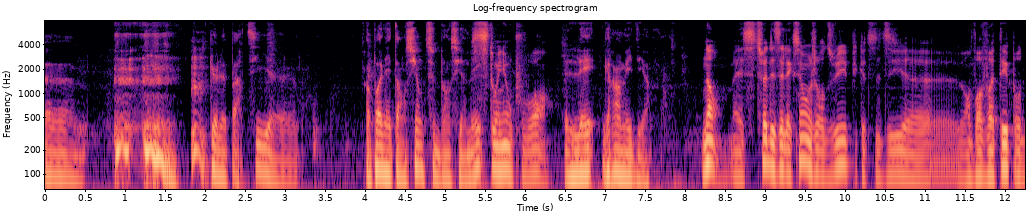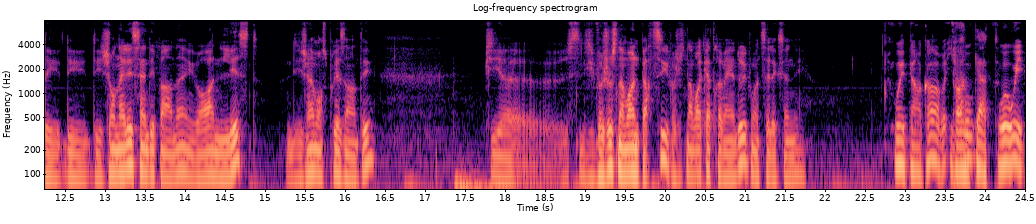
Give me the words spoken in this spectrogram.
euh, que le parti n'a pas l'intention de subventionner Citoyens au pouvoir. les grands médias. Non, mais si tu fais des élections aujourd'hui puis que tu dis euh, on va voter pour des, des- des journalistes indépendants, il va y avoir une liste, les gens vont se présenter. Puis euh, il va juste en avoir une partie, il va juste en avoir 82 qui vont être sélectionnés. Oui, puis encore, il 34. faut... Oui, oui.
